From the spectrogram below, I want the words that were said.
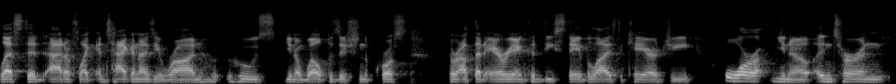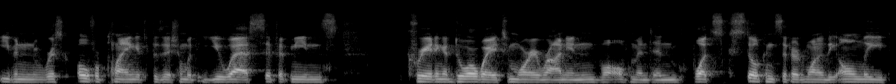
lest it out of like antagonize Iran who's you know well positioned of course throughout that area and could destabilize the KRG or you know in turn even risk overplaying its position with the US if it means creating a doorway to more Iranian involvement in what's still considered one of the only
